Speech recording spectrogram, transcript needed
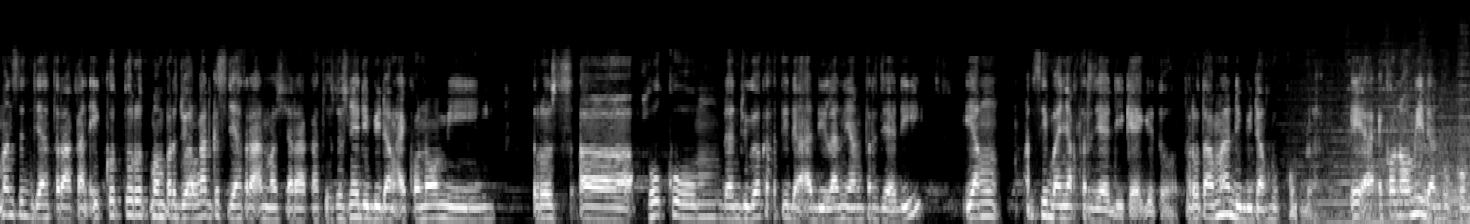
mensejahterakan ikut turut memperjuangkan kesejahteraan masyarakat khususnya di bidang ekonomi terus uh, hukum dan juga ketidakadilan yang terjadi yang masih banyak terjadi kayak gitu, terutama di bidang hukum lah, eh, ekonomi dan hukum.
